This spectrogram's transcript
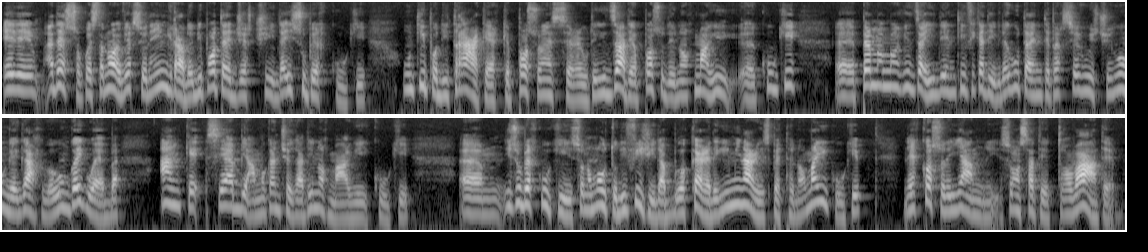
E adesso questa nuova versione è in grado di proteggerci dai super cookie, un tipo di tracker che possono essere utilizzati al posto dei normali eh, cookie eh, per memorizzare gli identificativi dell'utente per seguirci lungo e largo lungo il web, anche se abbiamo cancellato i normali cookie. Um, I super cookie sono molto difficili da bloccare ed eliminare rispetto ai normali cookie, nel corso degli anni sono state trovate,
